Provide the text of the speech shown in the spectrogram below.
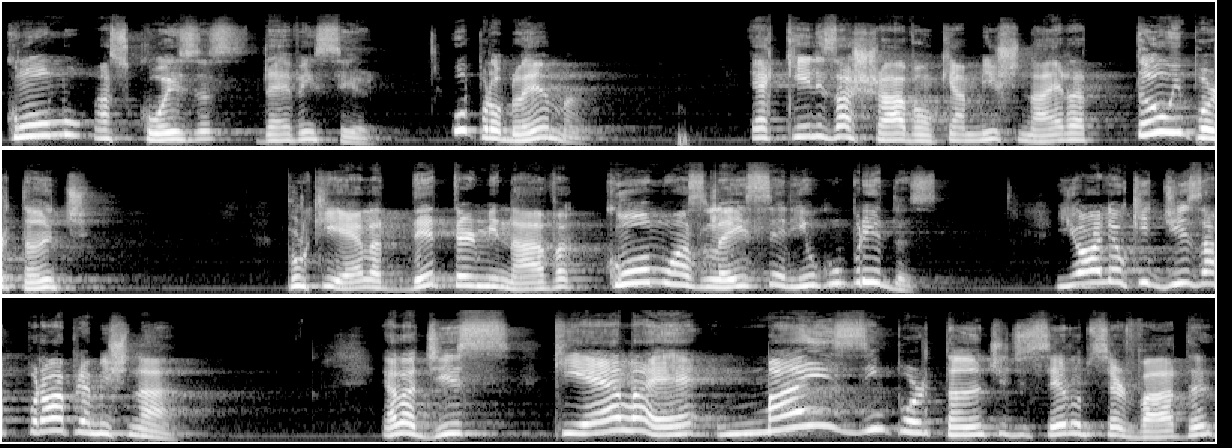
como as coisas devem ser. O problema é que eles achavam que a Mishnah era tão importante porque ela determinava como as leis seriam cumpridas. E olha o que diz a própria Mishnah. Ela diz que ela é mais importante de ser observada,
